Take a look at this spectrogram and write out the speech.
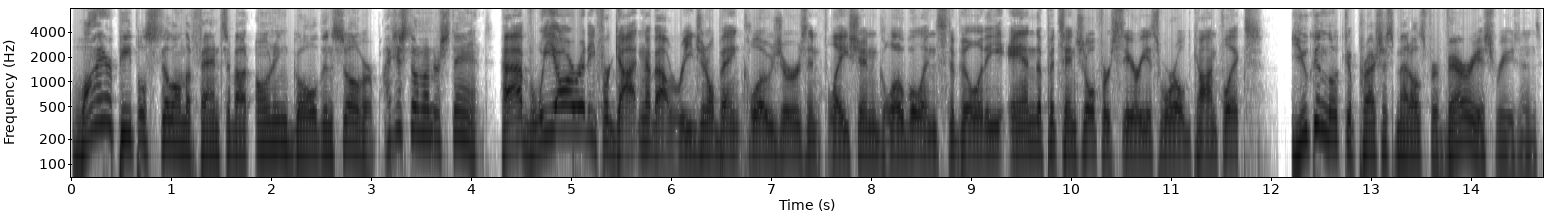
Why are people still on the fence about owning gold and silver? I just don't understand. Have we already forgotten about regional bank closures, inflation, global instability, and the potential for serious world conflicts? You can look to precious metals for various reasons.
